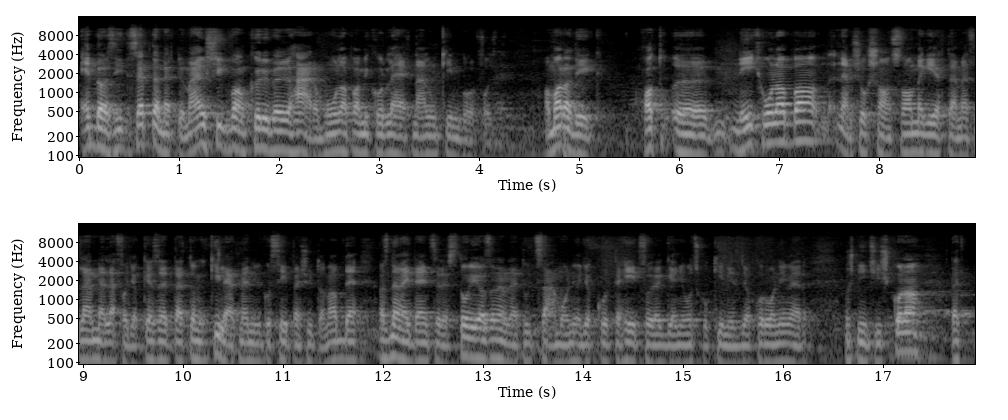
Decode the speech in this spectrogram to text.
ebbe az szeptembertől májusig van körülbelül három hónap, amikor lehet nálunk kint golfozni. A maradék hat, ö, négy hónapban nem sok szansz van, meg értelmetlen, mert lefagy a kezed, tehát ki lehet menni, amikor szépen süt a nap, de az nem egy rendszeres sztori, az nem lehet úgy számolni, hogy akkor te hétfő reggel nyolckor kimész gyakorolni, mert most nincs iskola. Tehát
